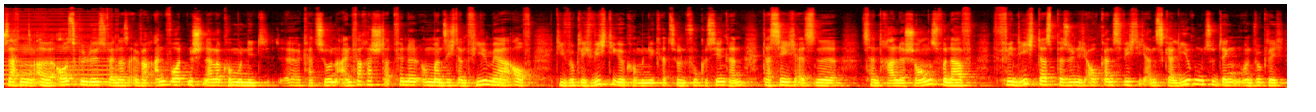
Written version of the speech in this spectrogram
Sachen äh, ausgelöst werden, dass einfach Antworten schneller Kommunikation einfacher stattfindet und man sich dann viel mehr auf die wirklich wichtige Kommunikation fokussieren kann. Das sehe ich als eine zentrale Chance. Von daher finde ich das persönlich auch ganz wichtig, an Skalierung zu denken und wirklich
